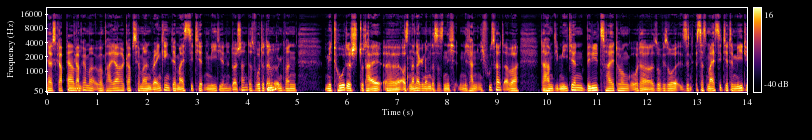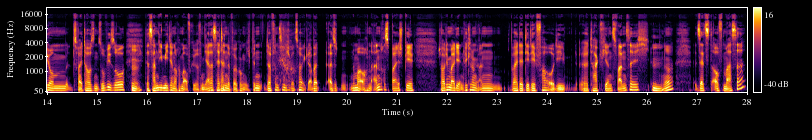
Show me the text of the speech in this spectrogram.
Ja, es gab, ähm, gab ja mal, über ein paar Jahre gab es ja mal ein Ranking der meistzitierten Medien in Deutschland. Das wurde dann mhm. irgendwann methodisch total äh, auseinandergenommen, dass es nicht, nicht Hand, nicht Fuß hat, aber da haben die Medien, Bildzeitung oder sowieso, sind, ist das meistzitierte Medium 2000 sowieso, hm. das haben die Medien auch immer aufgegriffen. Ja, das hätte ja. eine Wirkung. Ich bin davon ziemlich überzeugt. Aber also nur mal auch ein anderes Beispiel. Schau dir mal die Entwicklung an bei der DDV, die äh, Tag 24 hm. ne, setzt auf Masse,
